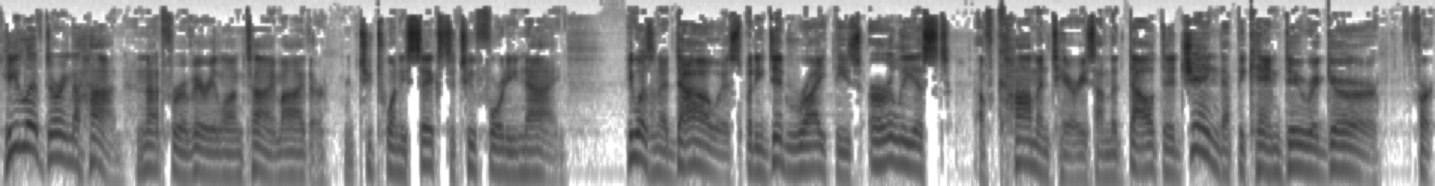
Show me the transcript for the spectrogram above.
He lived during the Han, not for a very long time either, from 226 to 249. He wasn't a Taoist, but he did write these earliest of commentaries on the Tao Te Ching that became de rigueur for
